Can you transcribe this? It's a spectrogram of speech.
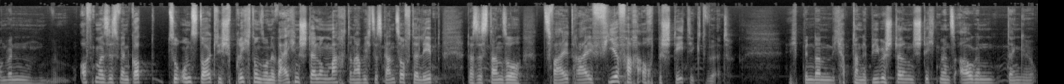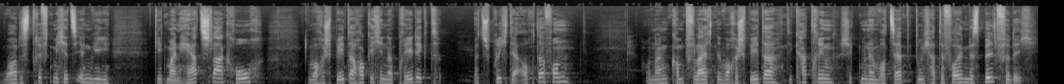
Und wenn oftmals ist, wenn Gott zu uns deutlich spricht und so eine Weichenstellung macht, dann habe ich das ganz oft erlebt, dass es dann so zwei, drei, vierfach auch bestätigt wird. Ich bin dann, ich habe dann eine Bibelstelle und sticht mir ins Auge und denke, wow, das trifft mich jetzt irgendwie, geht mein Herzschlag hoch. Eine Woche später hocke ich in der Predigt, jetzt spricht er auch davon. Und dann kommt vielleicht eine Woche später, die Katrin schickt mir eine WhatsApp, du, ich hatte folgendes Bild für dich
